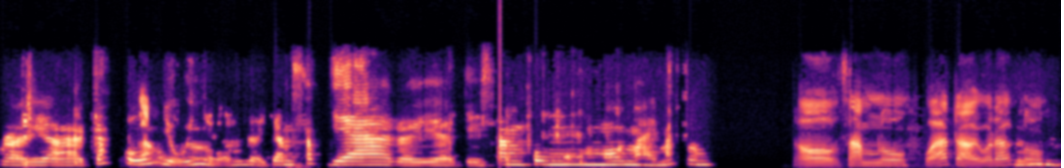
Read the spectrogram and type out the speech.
rồi à, cắt uốn Wow, duỗi wow. nhuộm rồi chăm sóc da rồi à, chị xăm phun môi mày mắt luôn. Ồ xăm luôn quá trời quá đất đúng, luôn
